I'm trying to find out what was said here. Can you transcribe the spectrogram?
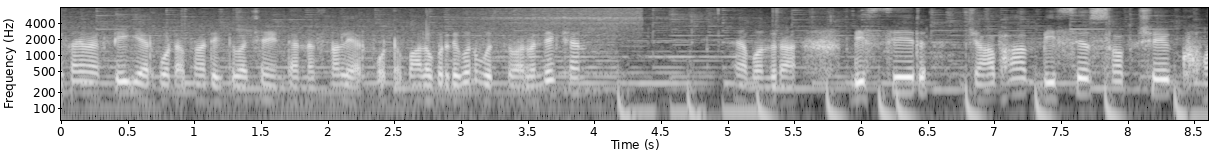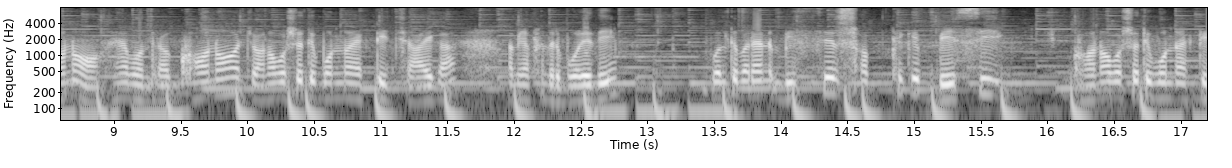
এখানেও একটি এয়ারপোর্ট আপনারা দেখতে পাচ্ছেন, ইন্টারন্যাশনাল এয়ারপোর্ট, ভালো করে দেখুন, বুঝতে পারবেন, দেখছেন? হ্যাঁ বন্ধুরা, বিশ্বের জাভা বিশ্বের সবচেয়ে ঘন হ্যাঁ বন্ধুরা, ঘন জনবসতিপূর্ণ একটি জায়গা আমি আপনাদের বলে দিই। বলতে পারেন বিশ্বের সব থেকে বেশি ঘনবসতিপূর্ণ একটি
